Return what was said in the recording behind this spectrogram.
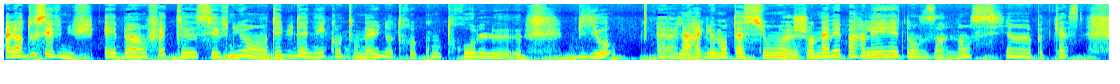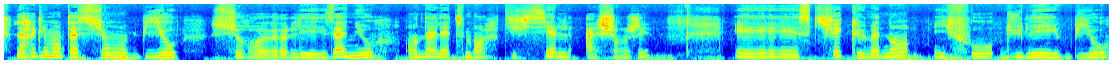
Alors d'où c'est venu? Eh ben en fait euh, c'est venu en début d'année quand on a eu notre contrôle bio. la réglementation, j'en avais parlé dans un ancien podcast, la réglementation bio sur les agneaux en allaitement artificiel a changé. Et ce qui fait que maintenant, il faut du lait bio,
